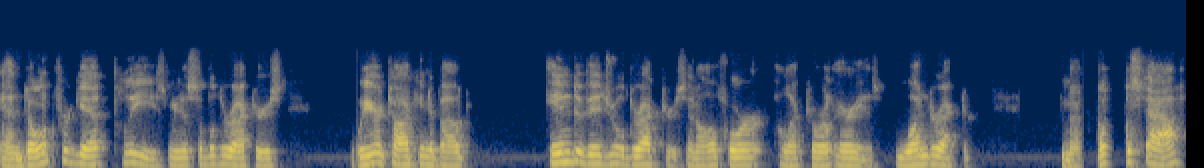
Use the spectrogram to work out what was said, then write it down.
And don't forget, please, municipal directors, we are talking about individual directors in all four electoral areas, one director. No staff,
